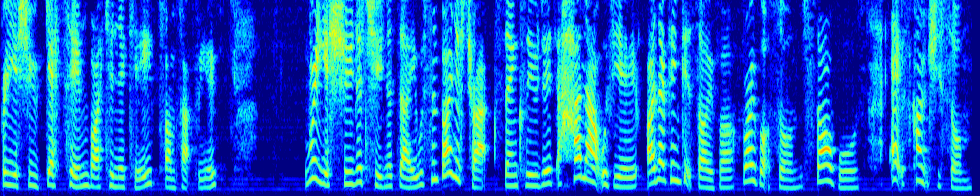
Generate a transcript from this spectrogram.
reissued Get In by Kenickie, fun fact for you, reissued a tune a day with some bonus tracks. They included Hang Out With You, I Don't Think It's Over, Robot Song, Star Wars, Ex Country Song,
